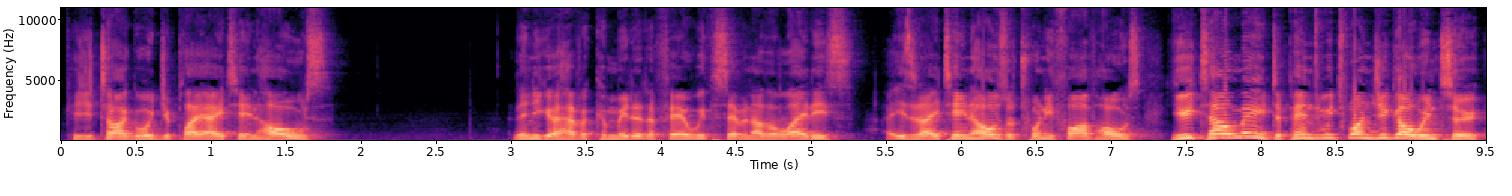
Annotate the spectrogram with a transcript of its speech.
Because you Tiger Woods, you play 18 holes, then you go have a committed affair with seven other ladies. Is it 18 holes or 25 holes? You tell me. Depends which ones you go into.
